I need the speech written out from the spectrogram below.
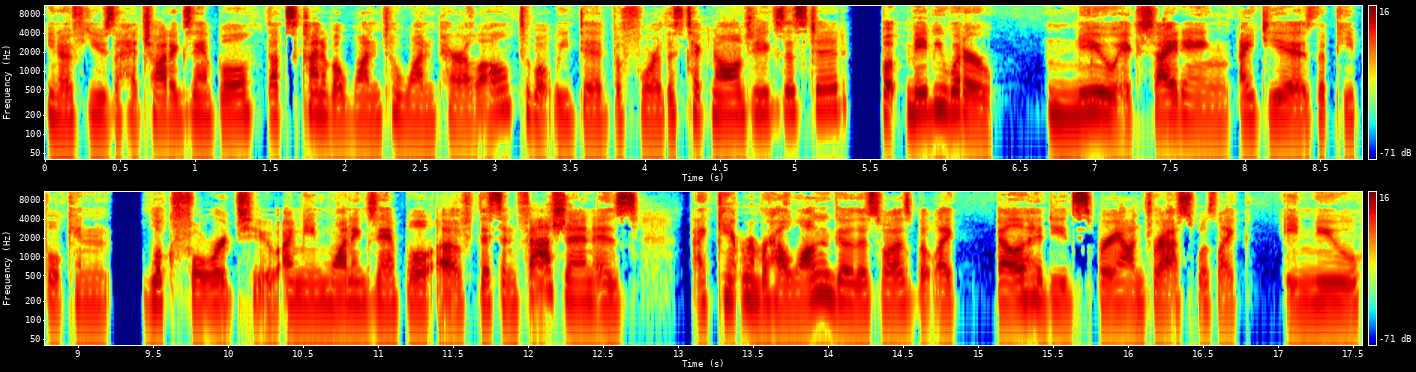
you know, if you use the headshot example, that's kind of a one to one parallel to what we did before this technology existed. But maybe what are new, exciting ideas that people can look forward to. I mean, one example of this in fashion is I can't remember how long ago this was, but like Bella Hadid's spray on dress was like a new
